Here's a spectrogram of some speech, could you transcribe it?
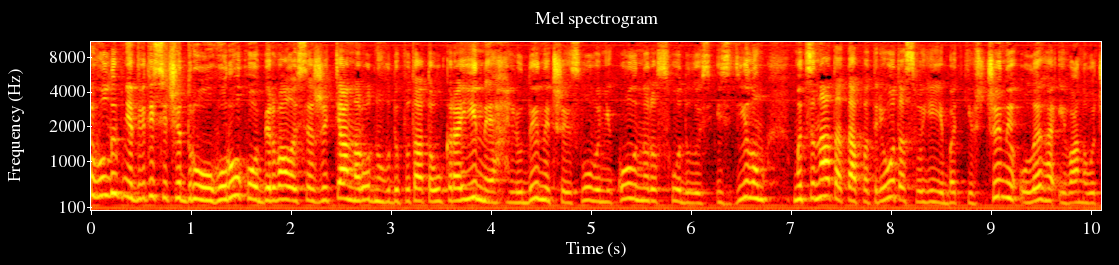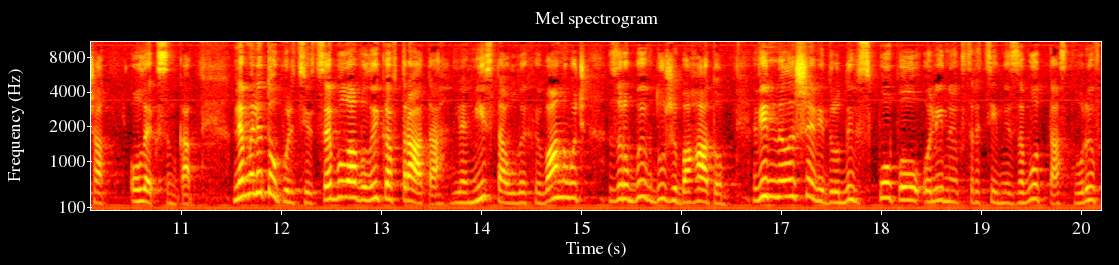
липня 2002 року обірвалося життя народного депутата України, людини, чиє слово ніколи не розходилось із ділом мецената та патріота своєї батьківщини Олега Івановича Олексенка. Для мелітопольців це була велика втрата. Для міста Олег Іванович зробив дуже багато. Він не лише відродив з попелу олійно-екстраційний завод та створив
